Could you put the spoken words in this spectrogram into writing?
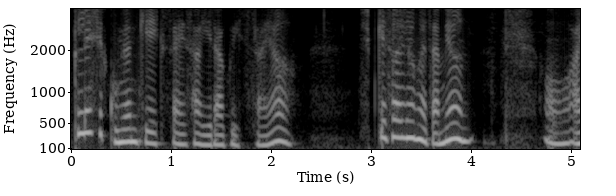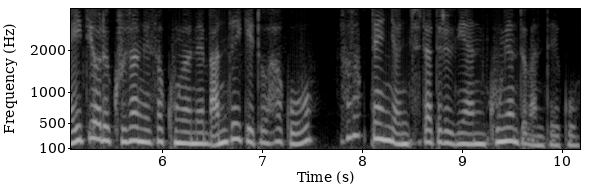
클래식 공연 기획사에서 일하고 있어요. 쉽게 설명하자면 어, 아이디어를 구상해서 공연을 만들기도 하고 소속된 연주자들을 위한 공연도 만들고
